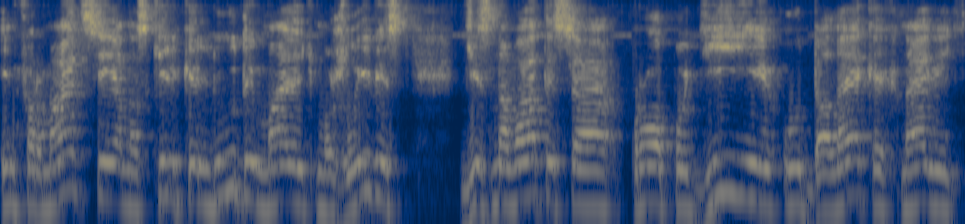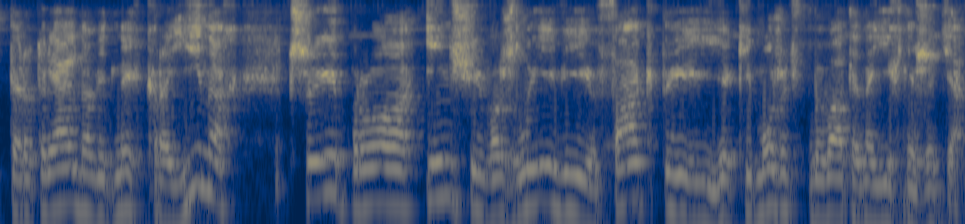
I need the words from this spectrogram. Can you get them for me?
інформація, наскільки люди мають можливість дізнаватися про події у далеких, навіть територіально від них країнах, чи про інші важливі факти, які можуть впливати на їхнє життя.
